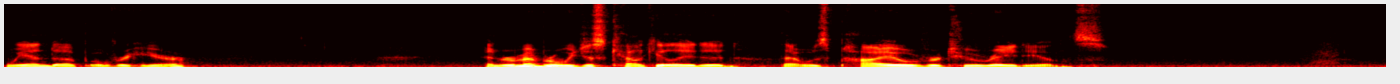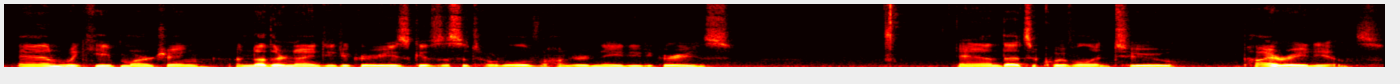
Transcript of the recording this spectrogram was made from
we end up over here. And remember, we just calculated that was pi over 2 radians. And we keep marching. Another 90 degrees gives us a total of 180 degrees. And that's equivalent to pi radians.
